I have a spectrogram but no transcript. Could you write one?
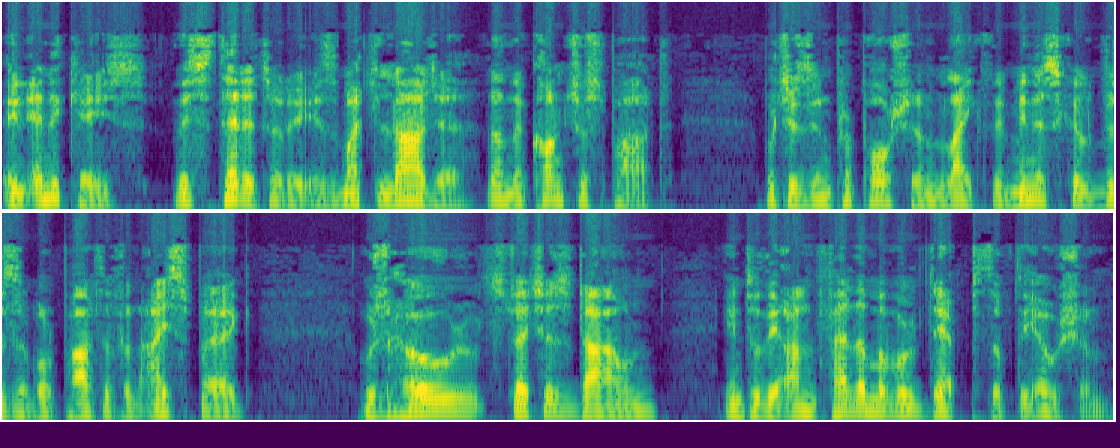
In any case, this territory is much larger than the conscious part, which is in proportion like the minuscule visible part of an iceberg, whose whole stretches down into the unfathomable depth of the ocean.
